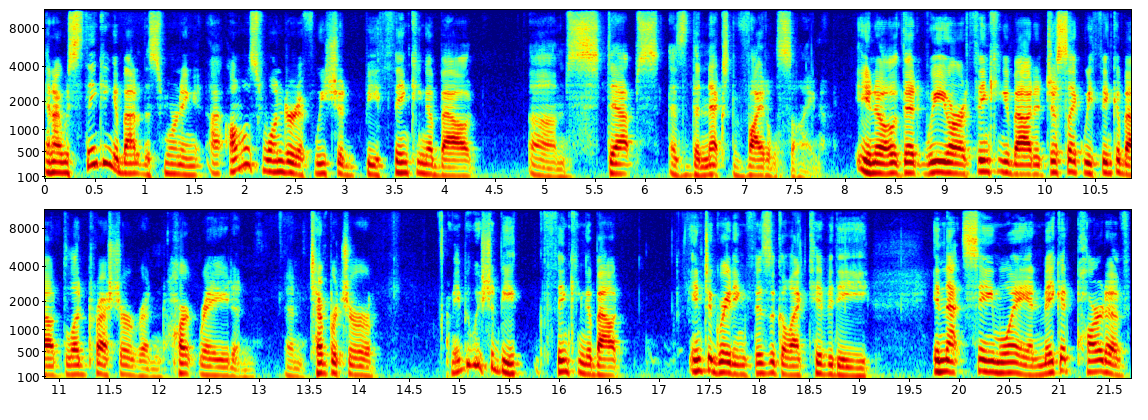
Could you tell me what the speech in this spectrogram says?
And I was thinking about it this morning. I almost wonder if we should be thinking about um, steps as the next vital sign. You know, that we are thinking about it just like we think about blood pressure and heart rate and, and temperature. Maybe we should be thinking about integrating physical activity in that same way and make it part of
